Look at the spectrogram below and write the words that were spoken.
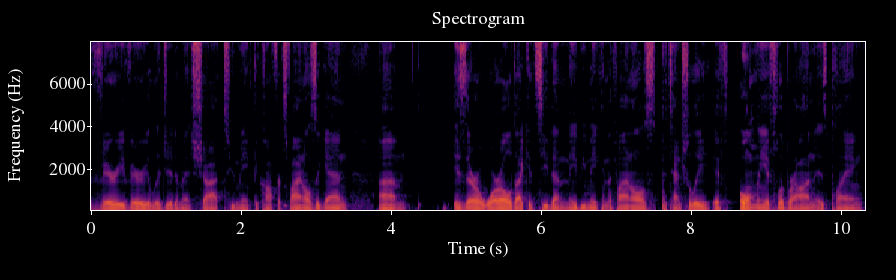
very, very legitimate shot to make the conference finals again. Um, is there a world I could see them maybe making the finals potentially? If only if LeBron is playing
